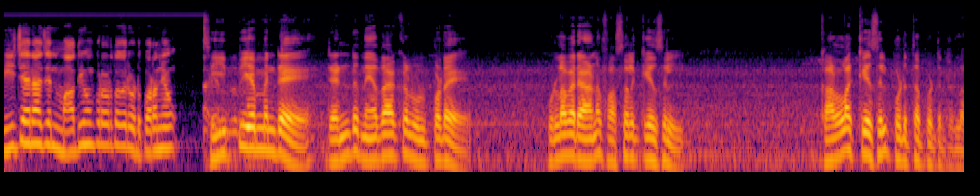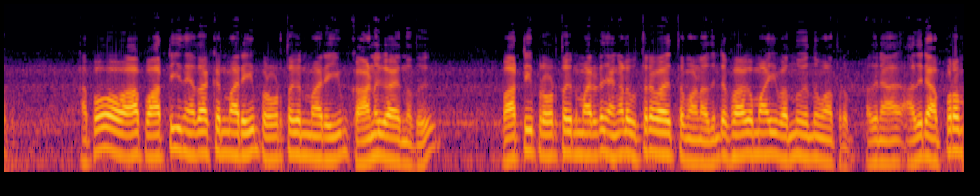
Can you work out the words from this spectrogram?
പി ജയരാജൻ മാധ്യമപ്രവർത്തകരോട് പറഞ്ഞു. സി പി എമ്മിന്റെ രണ്ട് നേതാക്കൾ ഉൾപ്പെടെ ഉള്ളവരാണ് ഫസൽ കേസിൽ കള്ളക്കേസിൽ പെടുത്തപ്പെട്ടിട്ടുള്ളത് അപ്പോൾ ആ പാർട്ടി നേതാക്കന്മാരെയും പ്രവർത്തകന്മാരെയും കാണുക എന്നത് പാർട്ടി പ്രവർത്തകന്മാരുടെ ഞങ്ങളുടെ ഉത്തരവാദിത്തമാണ്. അതിന്റെ ഭാഗമായി വന്നു എന്ന് മാത്രം. അതിന് അതിനപ്പുറം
